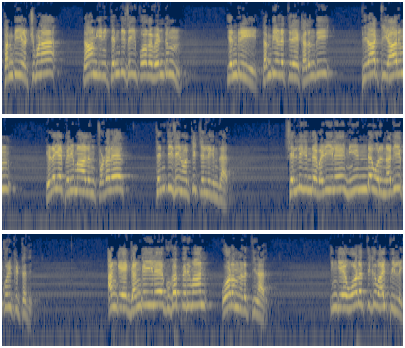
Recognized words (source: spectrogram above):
தம்பி லட்சுமணா நாம் இனி தென் திசை போக வேண்டும் என்று தம்பியிடத்திலே கலந்து பிராட்டி யாரும் இளைய பெருமாளும் தொடர தென் திசை நோக்கி செல்லுகின்றார். செல்லுகின்ற வழியிலே நீண்ட ஒரு நதி குறுக்கிட்டது. அங்கே கங்கையிலே குகப்பெருமான் ஓடம் நடத்தினார். இங்கே ஓடத்துக்கு வாய்ப்பில்லை.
